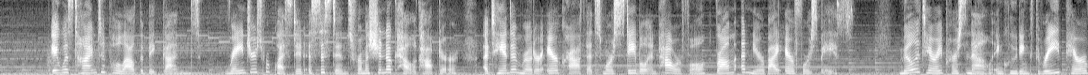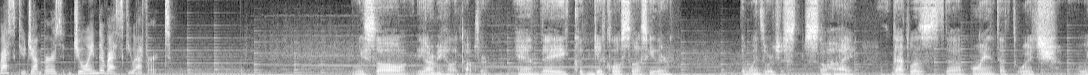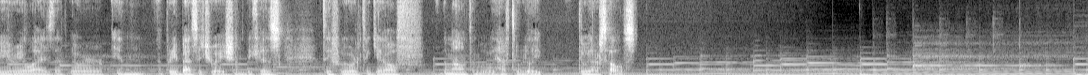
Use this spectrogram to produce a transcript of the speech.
It was time to pull out the big guns. Rangers requested assistance from a Chinook helicopter, a tandem rotor aircraft that's more stable and powerful, from a nearby Air Force base. Military personnel, including three pararescue jumpers, joined the rescue effort we saw the Army helicopter, and they couldn't get close to us either. The winds were just so high. That was the point at which we realized that we were in a pretty bad situation because if we were to get off the mountain, we would have to really do it ourselves.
